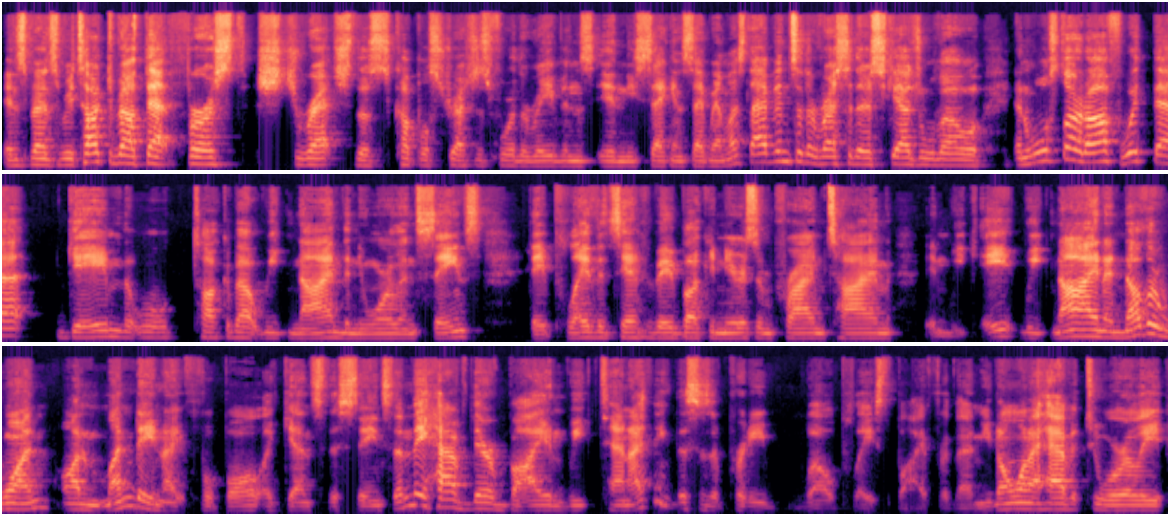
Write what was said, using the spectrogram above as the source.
And Spencer, we talked about that first stretch, those couple stretches for the Ravens in the second segment. Let's dive into the rest of their schedule, though. And we'll start off with that game that we'll talk about week nine, the New Orleans Saints. They play the Tampa Bay Buccaneers in prime time in week eight, week nine, another one on Monday Night Football against the Saints. Then they have their bye in week 10. I think this is a pretty well placed bye for them. You don't want to have it too early,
